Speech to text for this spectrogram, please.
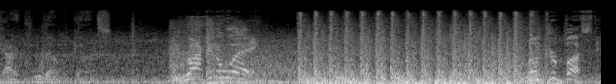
Gotta cool down the guns. Rocket away. Bunker busted.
